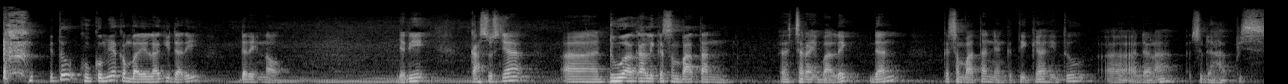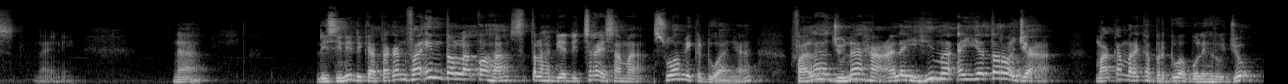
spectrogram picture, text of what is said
itu hukumnya kembali lagi dari dari nol. Jadi kasusnya uh, dua kali kesempatan uh, cerai balik dan kesempatan yang ketiga itu uh, adalah sudah habis. Nah ini. Nah di sini dikatakan fa in setelah dia dicerai sama suami keduanya fala junaha alaihima ayyataraja maka mereka berdua boleh rujuk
